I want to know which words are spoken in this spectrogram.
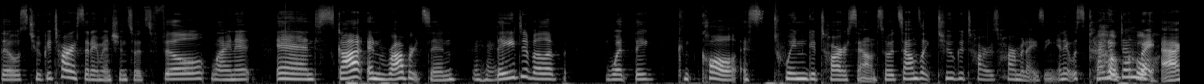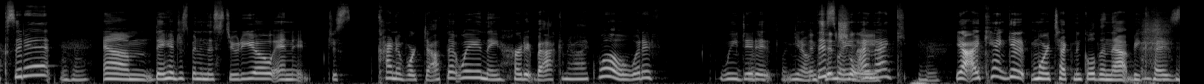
those two guitarists that I mentioned. So it's Phil Lynott and Scott and Robertson. Mm-hmm. They develop what they call a twin guitar sound. So it sounds like two guitars harmonizing. And it was kind Oh, of done by cool. accident. Um, they had just been in the studio and it just kind of worked out that way. And they heard it back and they're like, whoa, what if we did it, you know, this way? And. I, c- mm-hmm. yeah, I can't get it more technical than that because,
